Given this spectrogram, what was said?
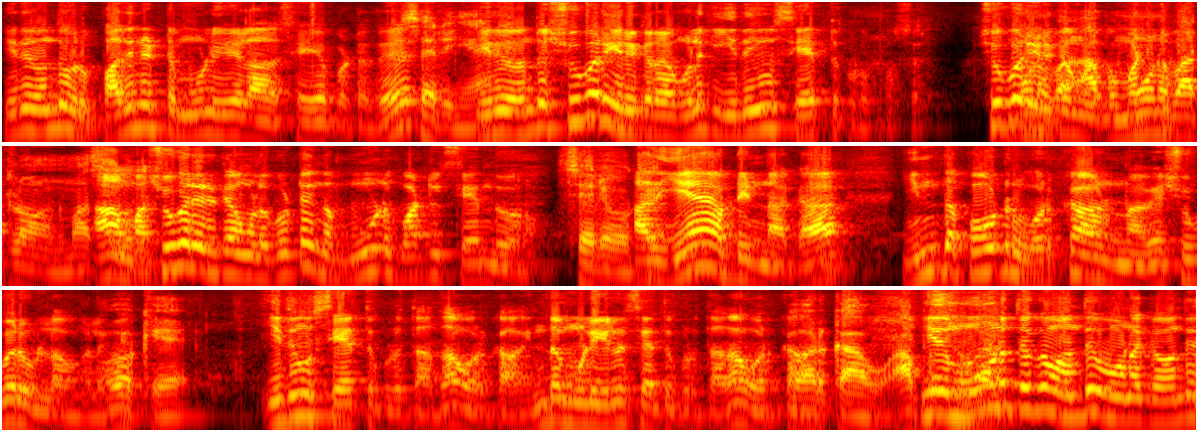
இது வந்து ஒரு பதினெட்டு மூலிகைகளால் செய்யப்பட்டது. சரிங்க. இது வந்து சுகர் இருக்கிறவங்களுக்கு இதையும் சேர்த்து கொடுப்போம் சார் சுகர் இருக்கவங்களுக்கு மூணு பாட்டில் வாங்கணுமா ஆமா சுகர் இருக்கவங்களுக்கு மட்டும் இந்த மூணு பாட்டில் சேர்ந்து வரும். சரி அது ஏன் அப்படின்னாக்கா இந்த பவுடர் ஒர்க் ஆகணும்னாவே சுகர் உள்ளவங்களுக்கு. ஓகே இதுவும் சேர்த்து கொடுத்தாதான் ஒர்க் ஆகும். இந்த மூலிகளும் சேர்த்து கொடுத்தாதான் ஒர்க் ஆகும். ஒர்க் ஆகும். இது மூணுத்துக்கும் வந்து உனக்கு வந்து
